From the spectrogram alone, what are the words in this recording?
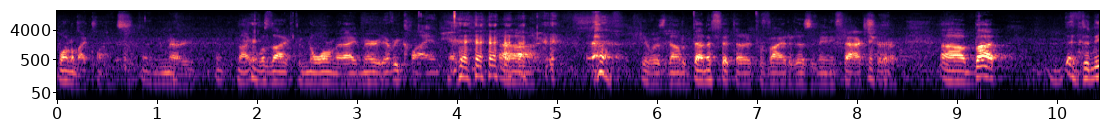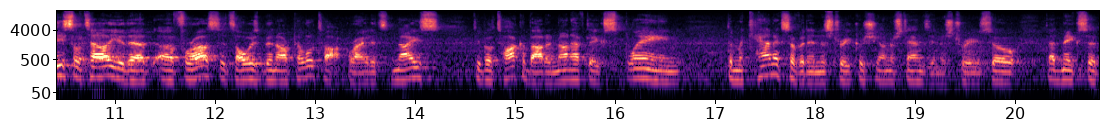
one of my clients. I married, not, it was not the norm, and I married every client. Uh, it was not a benefit that I provided as a manufacturer. Uh, but Denise will tell you that uh, for us, it's always been our pillow talk, right? It's nice to be able to talk about it and not have to explain the mechanics of an industry because she understands the industry. So that makes it,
